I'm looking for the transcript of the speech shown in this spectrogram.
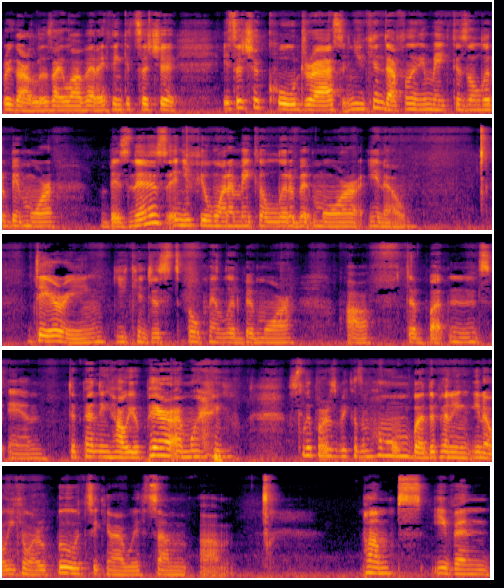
regardless, I love it. I think it's such a, it's such a cool dress and you can definitely make this a little bit more business. And if you want to make a little bit more, you know, daring, you can just open a little bit more of the buttons. And depending how you pair, I'm wearing slippers because I'm home. But depending, you know, you can wear boots, you can wear with some um, pumps, even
